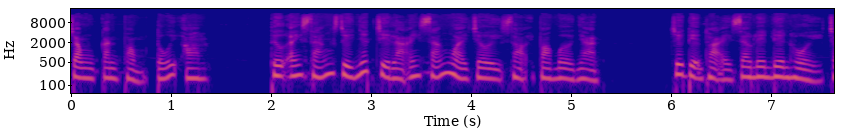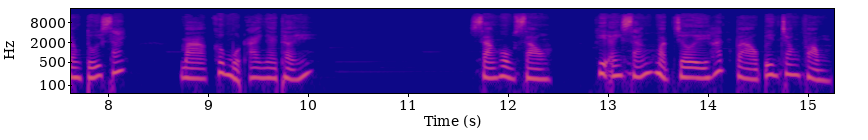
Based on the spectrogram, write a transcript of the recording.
Trong căn phòng tối om, thứ ánh sáng duy nhất chỉ là ánh sáng ngoài trời dọi vào mờ nhạt. Chiếc điện thoại reo lên liên hồi trong túi sách mà không một ai nghe thấy. Sáng hôm sau, khi ánh sáng mặt trời hắt vào bên trong phòng,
